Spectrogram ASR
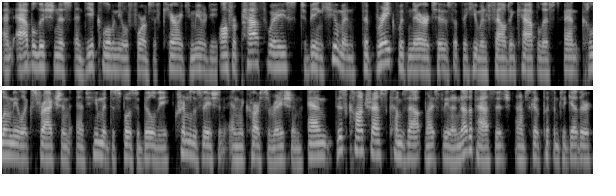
and abolitionist and decolonial forms of care and community offer pathways to being human that break with narratives of the human found in capitalist and colonial extraction and human disposability, criminalization, and incarceration. And this contrast comes out nicely in another passage, and I'm just going to put them together.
